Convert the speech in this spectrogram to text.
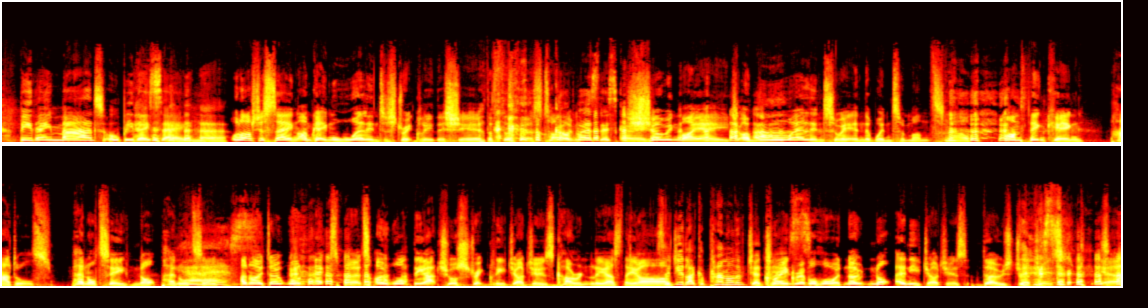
be they mad or be they sane? Well, I was just saying, I'm getting well into Strictly this year, the, for the first time. God, where's this going? Showing my age. I'm well into it in the winter months now. I'm thinking paddles. Penalty, not penalty. Yes. And I don't want experts. I want the actual Strictly judges currently as they are. So do you like a panel of judges? Craig Revel Horwood. No, not any judges, those judges. yeah.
